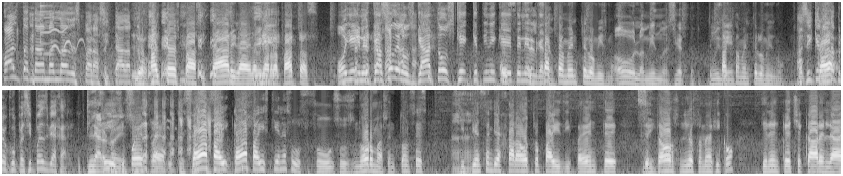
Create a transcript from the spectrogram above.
falta nada más la desparasitada, Le pero falta desparasitar y la de las Sí. garrapatas. Oye, en el caso de los gatos, ¿qué, qué tiene que Es tener el gato? exactamente lo mismo. Oh, lo mismo, es cierto. Muy exactamente lo mismo. así que Cada- no te preocupes, sí puedes viajar. Claro, sí, no sí es- puedes traerlo. Cada, país, cada país tiene sus, su- sus normas, entonces si piensan viajar a otro país diferente de. Estados Unidos o México, tienen que checar en la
